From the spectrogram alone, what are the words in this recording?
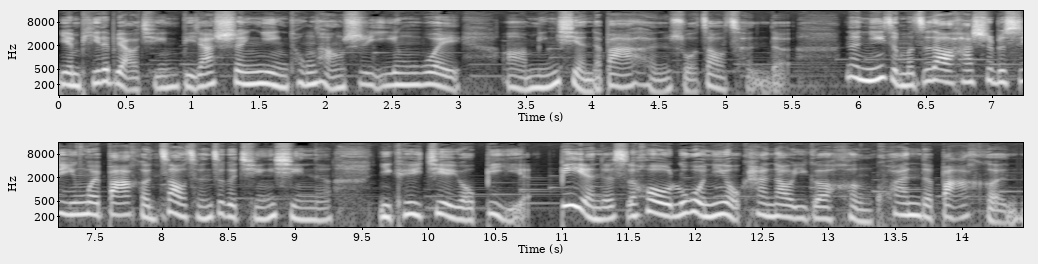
眼皮的表情比较生硬，通常是因为啊、呃、明显的疤痕所造成的。那你怎么知道它是不是因为疤痕造成？这个情形呢，你可以借由闭眼。闭眼的时候，如果你有看到一个很宽的疤痕，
